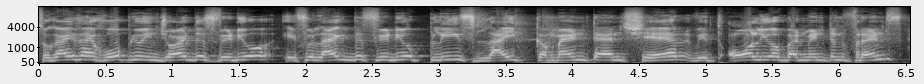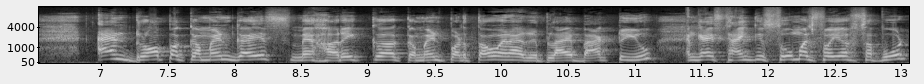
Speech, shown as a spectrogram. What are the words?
So guys I hope you enjoyed this video if you like this video please like comment and share with all your badminton friends and drop a comment guys मैं हर एक का कमेंट पढ़ता हूँ and I reply back to you and guys thank you so much for your support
